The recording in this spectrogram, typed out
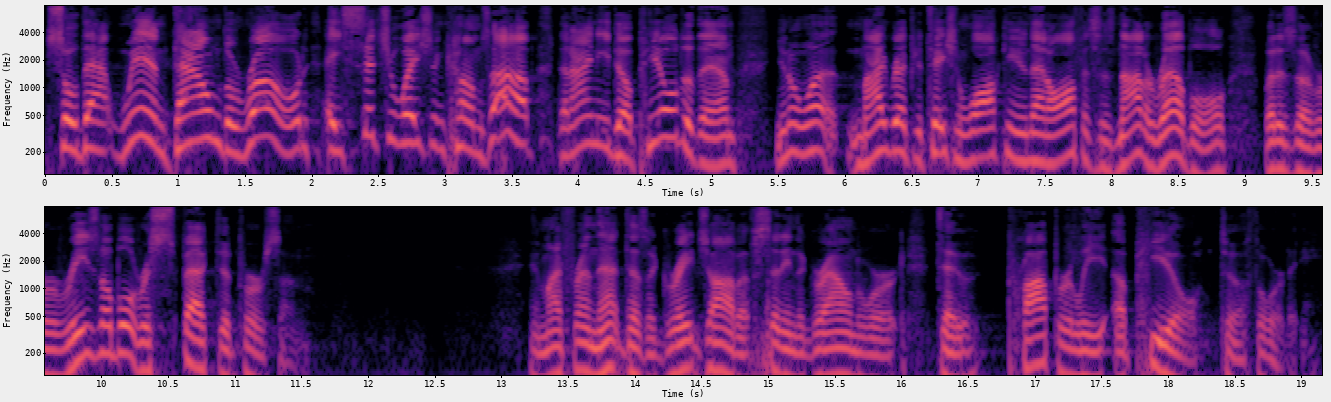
so that when down the road a situation comes up that I need to appeal to them, you know what? My reputation walking in that office is not a rebel, but as a reasonable, respected person. And my friend, that does a great job of setting the groundwork to properly appeal to authority.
